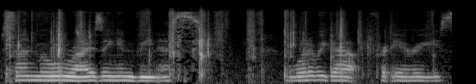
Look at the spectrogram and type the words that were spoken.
Sun, Moon, Rising, and Venus. What do we got for Aries?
